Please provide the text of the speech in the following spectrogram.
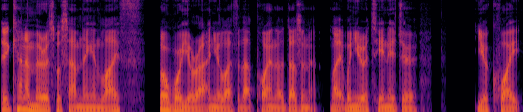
it kind of mirrors what's happening in life Oh, or where you're at in your life at that point though doesn't it like when you're a teenager you're quite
